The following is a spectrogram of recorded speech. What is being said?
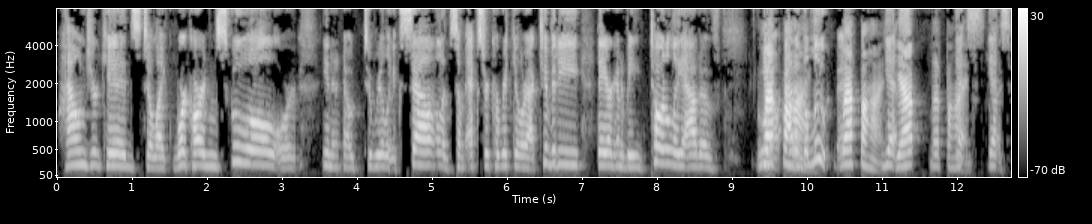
hound your kids to like work hard in school or, you know, to really excel at some extracurricular activity, they are going to be totally out of, you left know, behind. out of the loop. Left behind. Yes. Yep. Left behind. Yes, yes.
